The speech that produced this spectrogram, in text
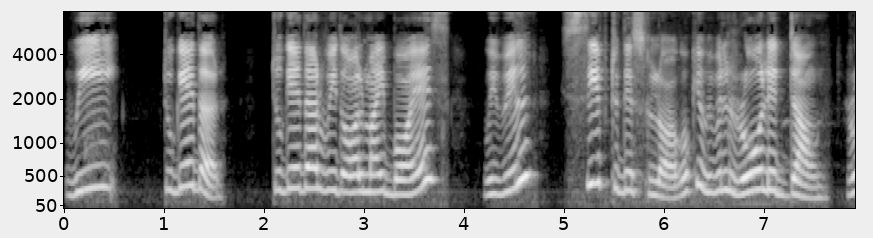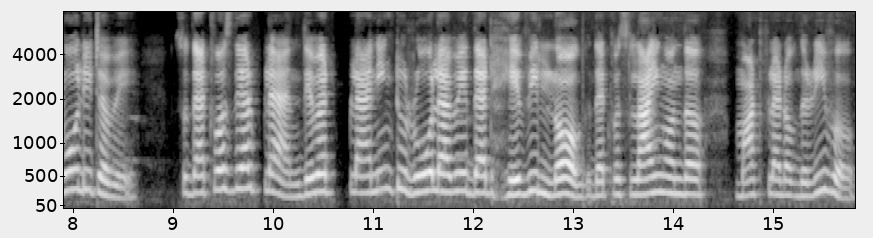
we together together with all my boys we will shift this log. Okay we will roll it down roll it away. So that was their plan. They were planning to roll away that heavy log that was lying on the mud flat of the river.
